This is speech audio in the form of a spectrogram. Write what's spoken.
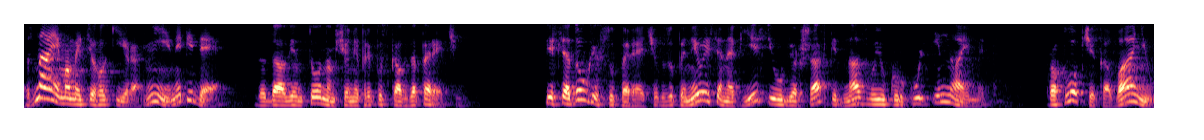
Знаємо ми цього кіра, ні, не піде, додав він тоном, що не припускав заперечень. Після довгих суперечок зупинилися на п'єсі у віршах під назвою Куркуль і наймит про хлопчика Ваню,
